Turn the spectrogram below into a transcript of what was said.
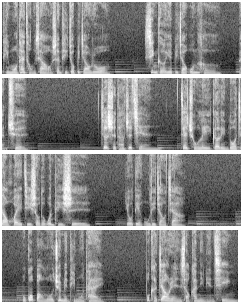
提摩太从小身体就比较弱，性格也比较温和胆怯，这使他之前在处理哥林多教会棘手的问题时，有点无力招架。不过保罗劝勉提摩太，不可叫人小看你年轻，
